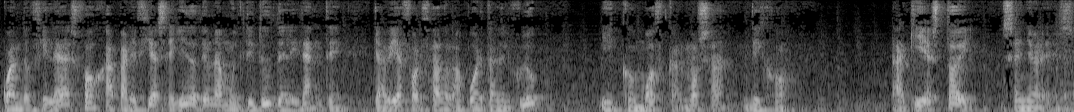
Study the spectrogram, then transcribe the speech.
cuando Phileas Fogg aparecía seguido de una multitud delirante que había forzado la puerta del club y con voz calmosa dijo Aquí estoy, señores.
